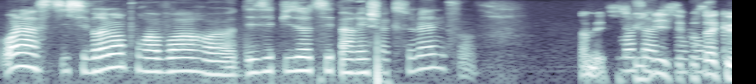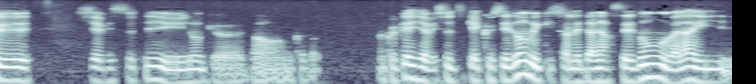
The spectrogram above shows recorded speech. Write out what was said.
voilà, si c'est vraiment pour avoir euh, des épisodes séparés chaque semaine, faut- Non, mais c'est ce Moi, que je dis. C'est pour ça que j'avais sauté, donc, euh, dans, dans, dans quel cas j'avais sauté quelques saisons, mais que sur la dernière saison, voilà, il,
